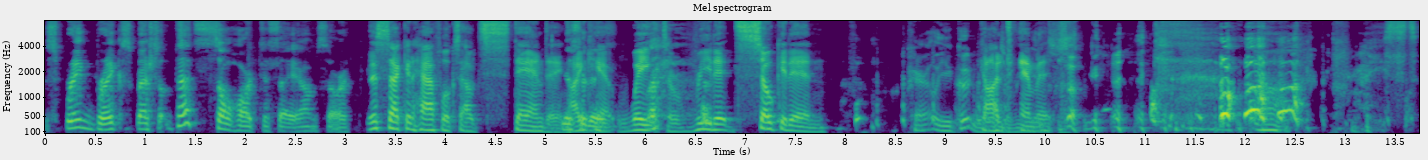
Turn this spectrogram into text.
spring break special. That's so hard to say. I'm sorry. This second half looks outstanding. Yes, I can't is. wait to read it, soak it in. Apparently, you could. wait God to read damn them, it. so good. Oh, Christ.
